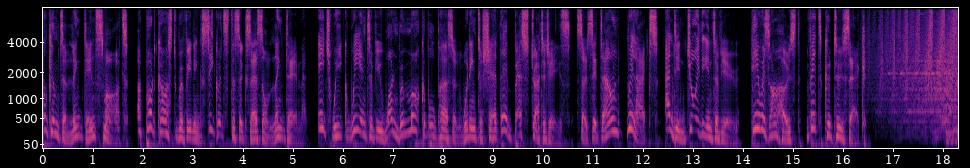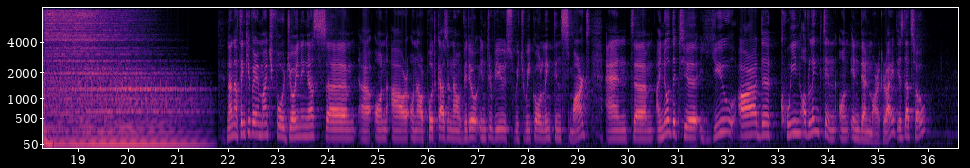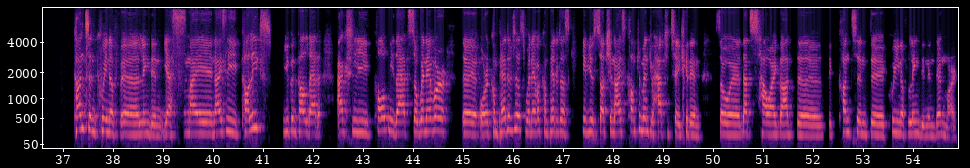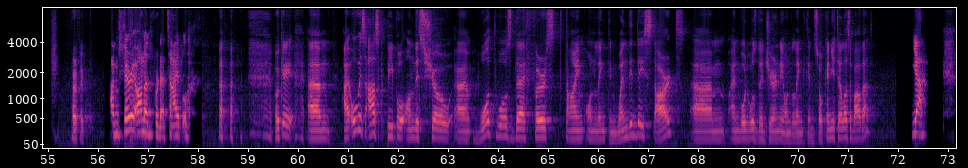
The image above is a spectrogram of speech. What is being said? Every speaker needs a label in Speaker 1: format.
Speaker 1: Welcome to LinkedIn Smart, a podcast revealing secrets to success on LinkedIn. Each week, we interview one remarkable person willing to share their best strategies. So sit down, relax, and enjoy the interview. Here is our host, Vit Kutusek.
Speaker 2: Nana, thank you very much for joining us um, uh, on our on our podcast and our video interviews, which we call LinkedIn Smart. And um, I know that uh, you are the queen of LinkedIn on in Denmark, right? Is that so?
Speaker 3: Content queen of uh, LinkedIn. Yes, my nicely colleagues, you can call that, actually called me that. So whenever uh, or competitors, whenever competitors give you such a nice compliment, you have to take it in. So uh, that's how I got the the content uh, queen of LinkedIn in Denmark.
Speaker 2: Perfect.
Speaker 3: I'm very honored for that title.
Speaker 2: okay. Um, I always ask people on this show uh, what was their first time on LinkedIn? When did they start? Um, and what was the journey on LinkedIn? So, can you tell us about that?
Speaker 3: Yeah,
